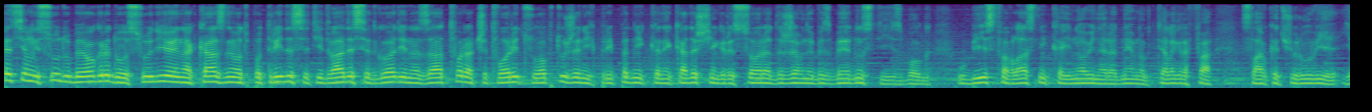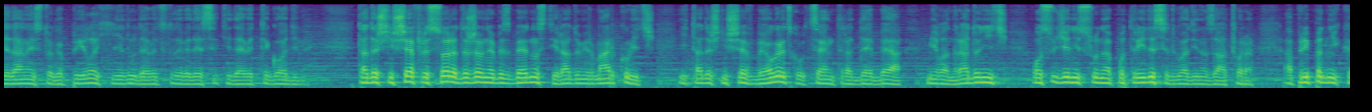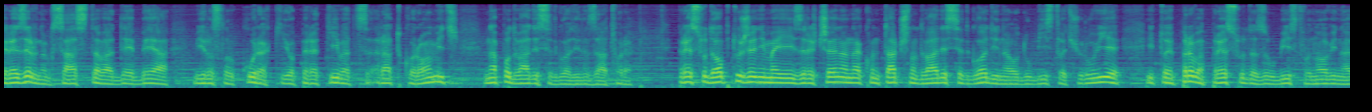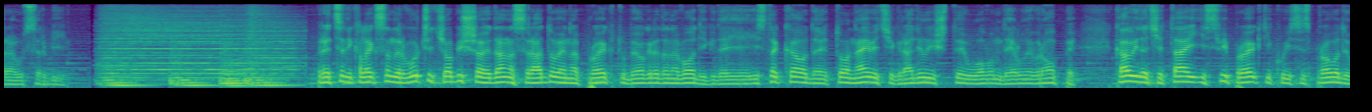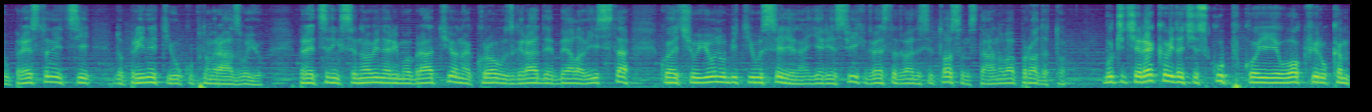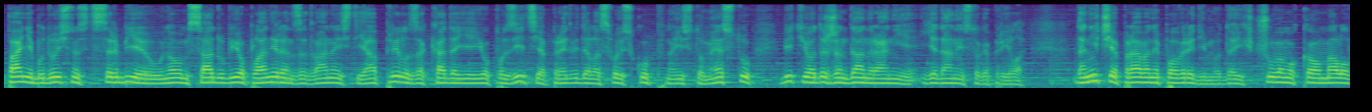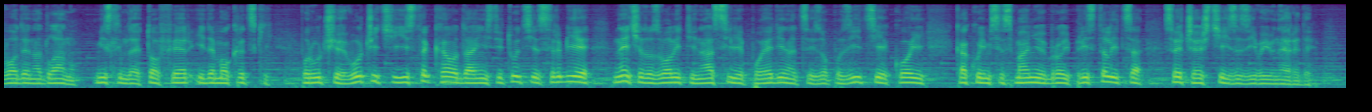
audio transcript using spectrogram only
Specijalni sud u Beogradu osudio je na kazne od po 30 i 20 godina zatvora četvoricu optuženih pripadnika nekadašnjeg resora državne bezbednosti zbog ubistva vlasnika i novinara dnevnog telegrafa Slavka Ćuruvije 11. aprila 1999. godine. Tadašnji šef resora državne bezbednosti Radomir Marković i tadašnji šef Beogradskog centra DBA Milan Radonjić osuđeni su na po 30 godina zatvora, a pripadnik rezervnog sastava DBA Miroslav Kurak i operativac Ratko Romić na po 20 godina zatvora. Presuda optuženima je izrečena nakon tačno 20 godina od ubistva Ćuruvije i to je prva presuda za ubistvo novinara u Srbiji. Predsednik Aleksandar Vučić obišao je danas radove na projektu Beograda na vodi, gde je istakao da je to najveće gradilište u ovom delu Evrope, kao i da će taj i svi projekti koji se sprovode u prestonici doprineti ukupnom razvoju. Predsednik se novinarima obratio na krovu zgrade Bela Vista, koja će u junu biti useljena, jer je svih 228 stanova prodato. Vučić je rekao i da će skup koji je u okviru kampanje Budućnost Srbije u Novom Sadu bio planiran za 12. april, za kada je i opozicija predvidela svoj skup na istom mestu, biti održan dan ranije, 11. aprila. Da ničija prava ne povredimo, da ih čuvamo kao malo vode na dlanu. Mislim da je to fair i demokratski, poručio je Vučić i istakao da institucije Srbije neće dozvoliti nasilje pojedinaca iz opozicije koji, kako im se smanjuje broj pristalica, sve češće izazivaju nerede.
